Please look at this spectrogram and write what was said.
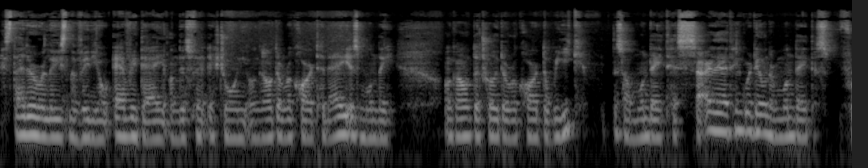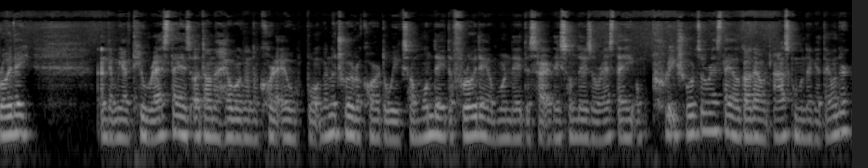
instead of releasing a video every day on this fitness journey, I'm going to record today is Monday. I'm going to try to record the week. So Monday to Saturday, I think we're doing, or Monday to Friday. And then we have two rest days. I don't know how we're going to cut it out, but I'm going to try to record the week. So Monday to Friday, or Monday to Saturday, Sunday's a rest day. I'm pretty sure it's a rest day. I'll go down and ask them when I get down there.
